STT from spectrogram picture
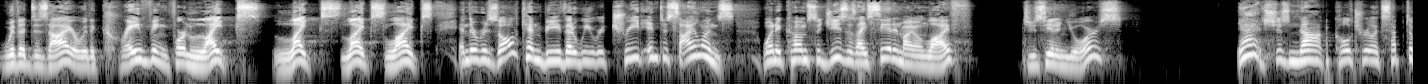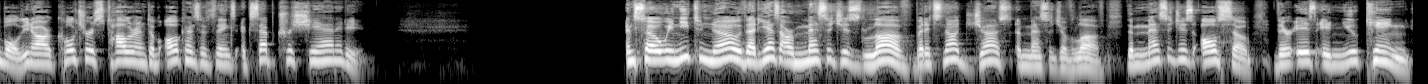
with a desire, with a craving for likes, likes, likes, likes. And the result can be that we retreat into silence when it comes to Jesus. I see it in my own life. Do you see it in yours? Yeah, it's just not culturally acceptable. You know, our culture is tolerant of all kinds of things except Christianity. And so we need to know that yes, our message is love, but it's not just a message of love. The message is also there is a new king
